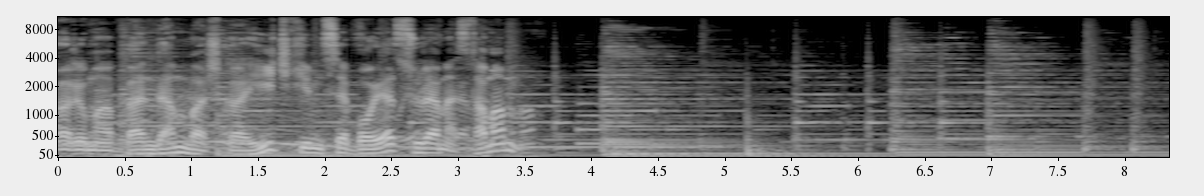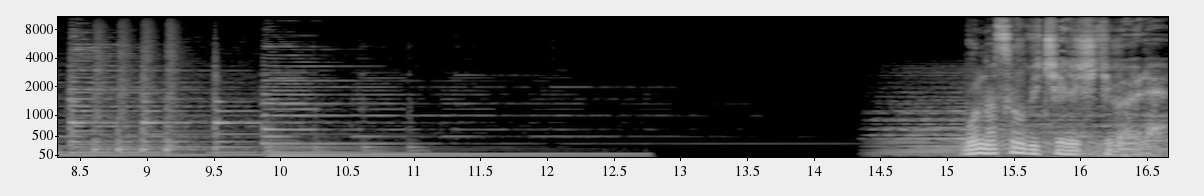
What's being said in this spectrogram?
Karıma benden başka hiç kimse boya süremez tamam mı? Bu nasıl bir çelişki böyle?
